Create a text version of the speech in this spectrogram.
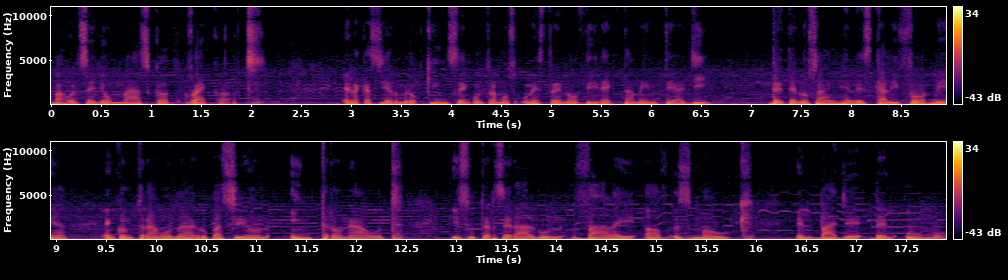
bajo el sello Mascot Records. En la casilla número 15 encontramos un estreno directamente allí, desde Los Ángeles, California, encontramos la agrupación Intronaut y su tercer álbum Valley of Smoke, El Valle del Humo,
